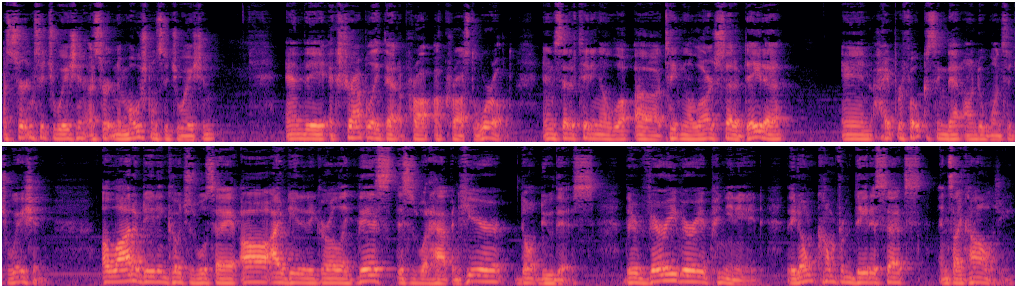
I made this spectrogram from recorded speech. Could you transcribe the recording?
a certain situation, a certain emotional situation, and they extrapolate that apro- across the world instead of taking a lo- uh, taking a large set of data and hyper focusing that onto one situation. A lot of dating coaches will say, "Oh, I've dated a girl like this. This is what happened here. Don't do this." They're very, very opinionated. They don't come from data sets and psychology.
